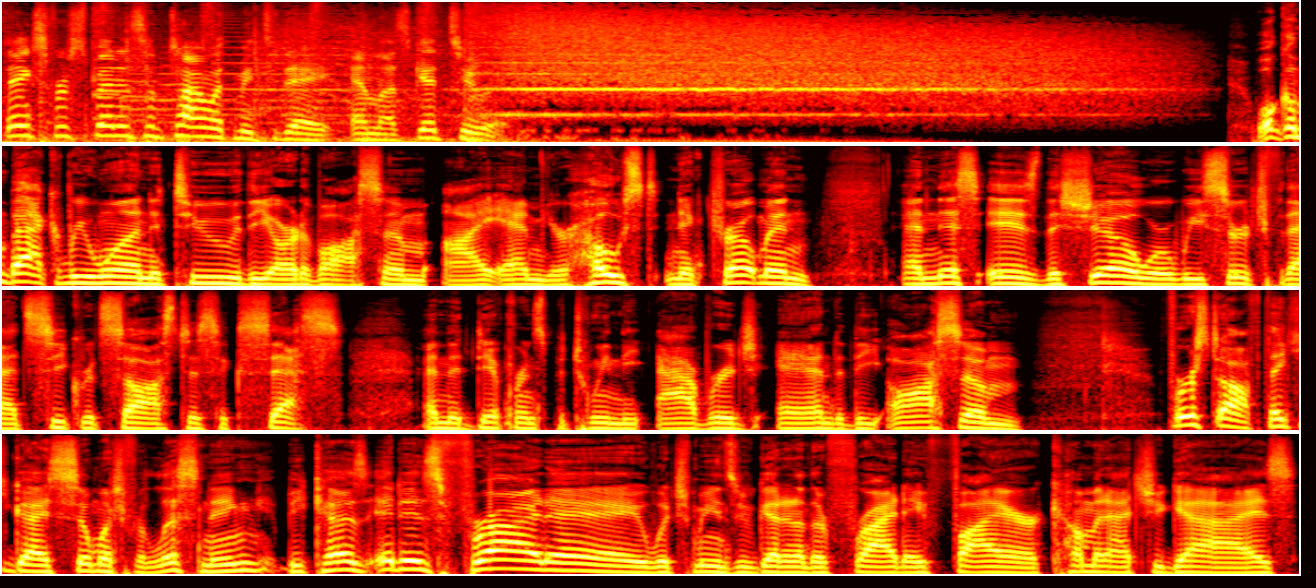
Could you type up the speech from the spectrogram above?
Thanks for spending some time with me today, and let's get to it. Welcome back, everyone, to The Art of Awesome. I am your host, Nick Troutman, and this is the show where we search for that secret sauce to success and the difference between the average and the awesome. First off, thank you guys so much for listening because it is Friday, which means we've got another Friday Fire coming at you guys.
